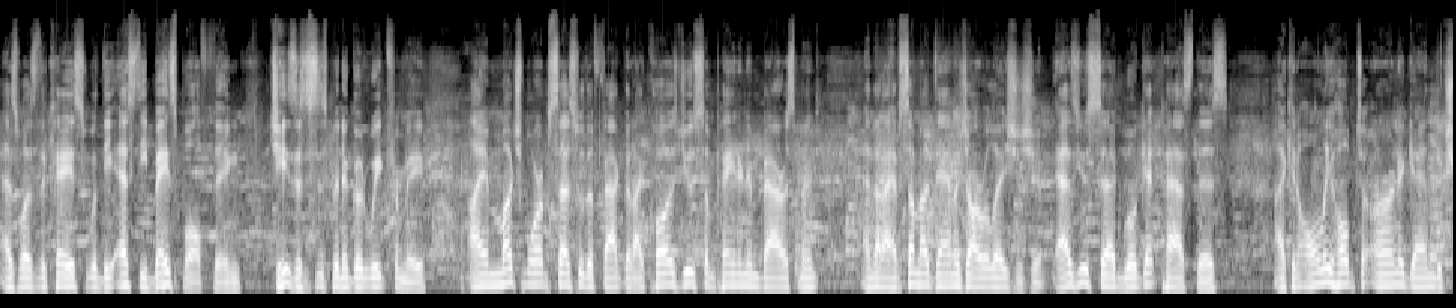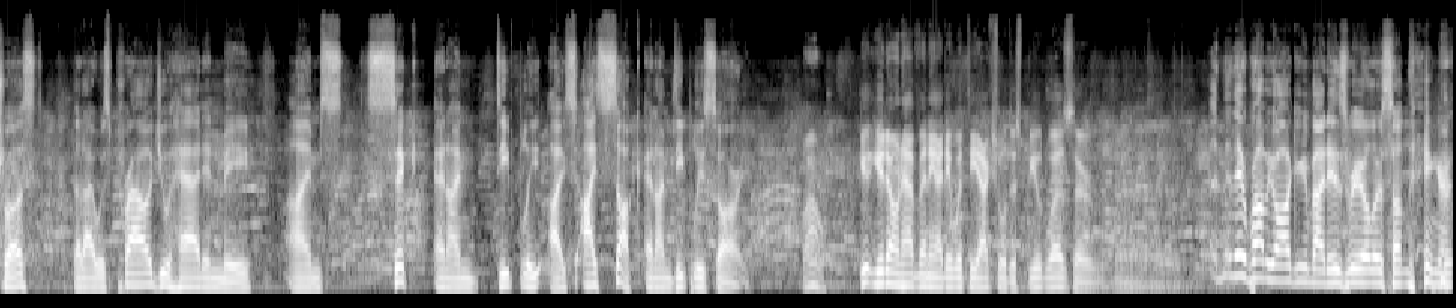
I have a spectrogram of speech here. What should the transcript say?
as was the case with the SD baseball thing. Jesus, this has been a good week for me. I am much more obsessed with the fact that I caused you some pain and embarrassment and that I have somehow damaged our relationship. As you said, we'll get past this. I can only hope to earn again the trust that I was proud you had in me. I'm s- sick and I'm deeply, I, I suck and I'm deeply sorry. Wow. You, you don't have any idea what the actual dispute was, or uh, They were probably arguing about Israel or something, or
